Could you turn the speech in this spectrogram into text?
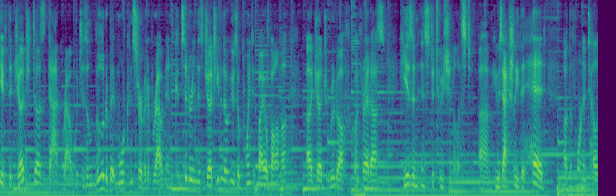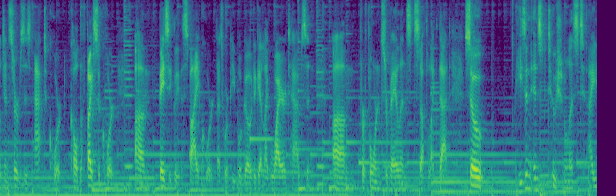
if the judge does that route, which is a little bit more conservative route, and considering this judge, even though he was appointed by Obama, uh, Judge Rudolph Contreras, he is an institutionalist. Um, he was actually the head of the Foreign Intelligence Services Act Court, called the FISA Court, um, basically the spy court. That's where people go to get like wiretaps and um, for foreign surveillance and stuff like that. So he's an institutionalist. I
